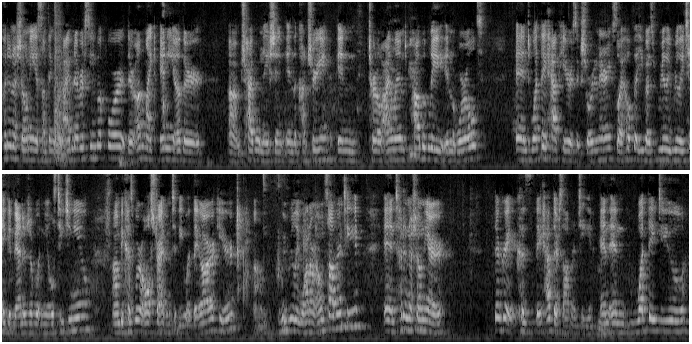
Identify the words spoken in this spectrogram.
Haudenosaunee is something that I've never seen before. They're unlike any other um, tribal nation in the country, in Turtle Island, probably in the world. And what they have here is extraordinary. So I hope that you guys really, really take advantage of what Neil is teaching you, um, because we're all striving to be what they are here. Um, we really want our own sovereignty, and Haudenosaunee are they're great because they have their sovereignty. And and what they do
